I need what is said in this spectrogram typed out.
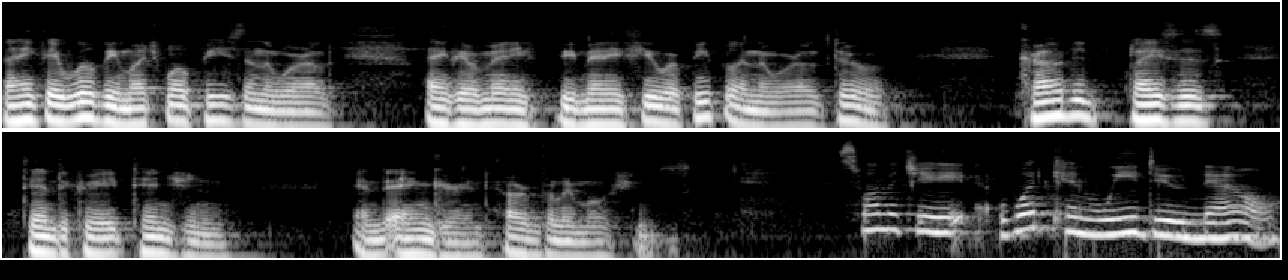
I think there will be much more peace in the world. I think there will many, be many fewer people in the world too. Crowded places tend to create tension and anger and harmful emotions. Swamiji, what can we do now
